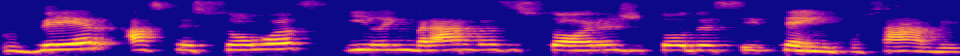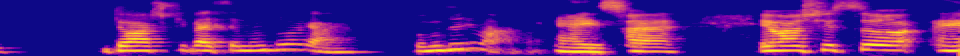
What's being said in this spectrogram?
ver as pessoas e lembrar das histórias de todo esse tempo, sabe? Então, acho que vai ser muito legal. Estou muito animada. É, isso é. Eu acho isso é,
